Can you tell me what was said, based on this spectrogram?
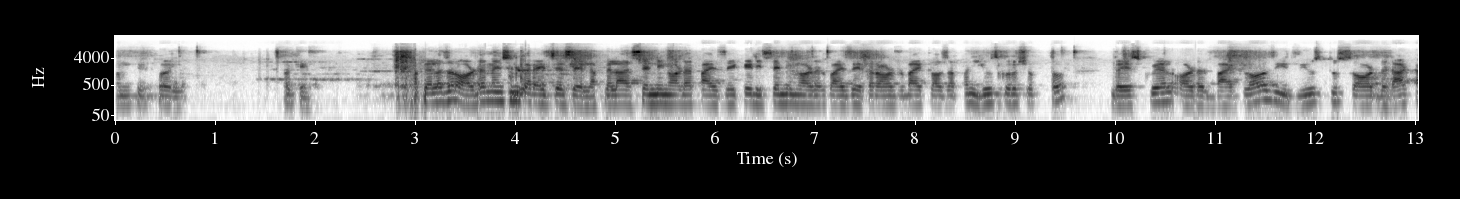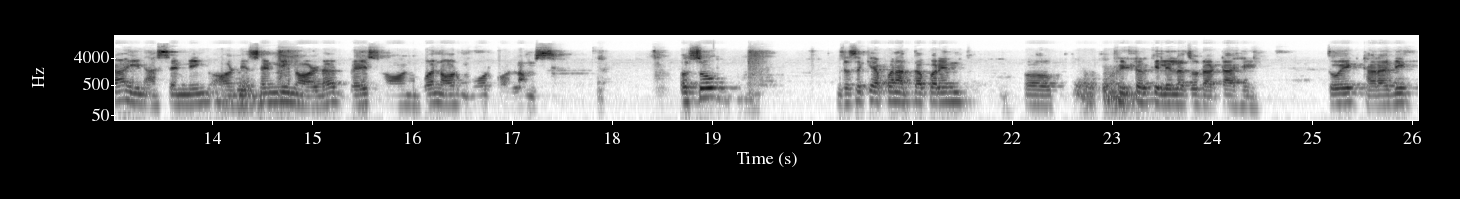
ओके आपल्याला जर ऑर्डर मेन्शन करायची असेल, आपल्याला असेंडिंग ऑर्डर पाहिजे की डिसेंडिंग ऑर्डर पाहिजे, तर ऑर्डर बाय क्लॉज आपण यूज़ करू शकतो. The SQL order by clause is used to sort the data in ascending or descending order based on one or more columns असो जसं की आपण आतापर्यंत फ़िल्टर केलेला जो डाटा आहे तो एक ठराविक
